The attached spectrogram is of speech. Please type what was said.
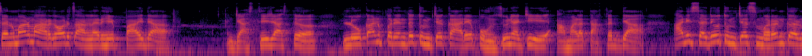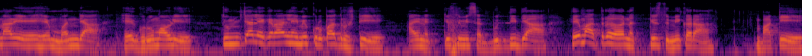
सन्मान मार्गावर चालणारे हे पाय द्या. जास्तीत जास्त लोकांपर्यंत तुमचे कार्य पोहोचवण्याची आम्हाला ताकद द्या आणि सदैव तुमचे स्मरण करणारे हे मन द्या. हे गुरुमावली तुमच्या लेकराला नेहमी कृपादृष्टी आणि नक्कीच तुम्ही सद्बुद्धी द्या. हे मात्र नक्कीच तुम्ही करा. बाकी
